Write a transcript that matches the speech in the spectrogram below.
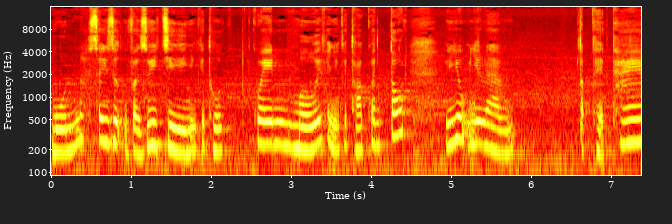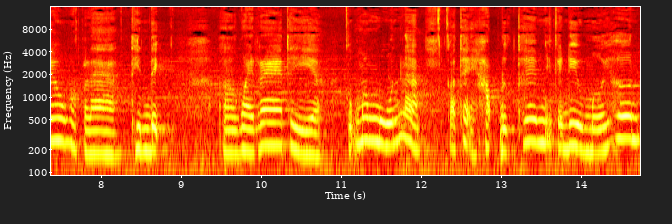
muốn xây dựng và duy trì những cái thói quen mới và những cái thói quen tốt. Ví dụ như là tập thể thao hoặc là thiền định. Ờ, ngoài ra thì ờ, cũng mong muốn là có thể học được thêm những cái điều mới hơn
